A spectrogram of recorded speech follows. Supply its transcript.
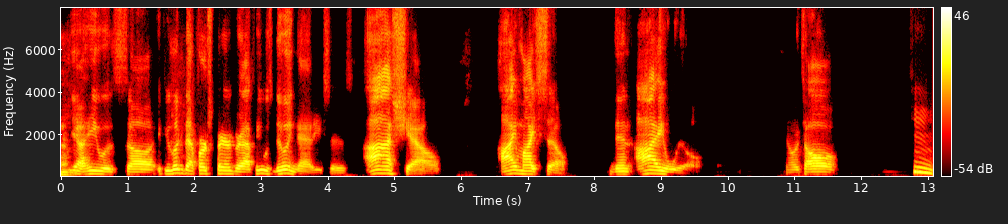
Um, yeah, he was. Uh, if you look at that first paragraph, he was doing that. He says, "I shall, I myself, then I will." You know, it's all. Hmm.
